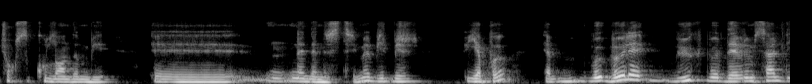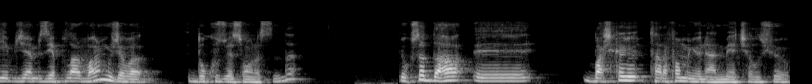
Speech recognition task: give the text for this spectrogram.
çok sık kullandığım bir e, ne denir stream'e bir bir yapı. Yani böyle büyük böyle devrimsel diyebileceğimiz yapılar var mı Java 9 ve sonrasında? Yoksa daha e, başka tarafa mı yönelmeye çalışıyor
